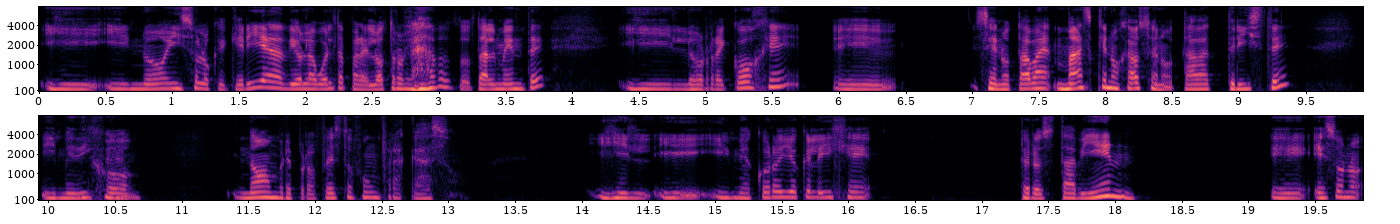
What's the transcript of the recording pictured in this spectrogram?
y, y no hizo lo que quería, dio la vuelta para el otro lado totalmente y lo recoge se notaba, más que enojado, se notaba triste y me dijo, no hombre, profe, esto fue un fracaso. Y, y, me acuerdo yo que le dije, pero está bien, eh, eso no,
